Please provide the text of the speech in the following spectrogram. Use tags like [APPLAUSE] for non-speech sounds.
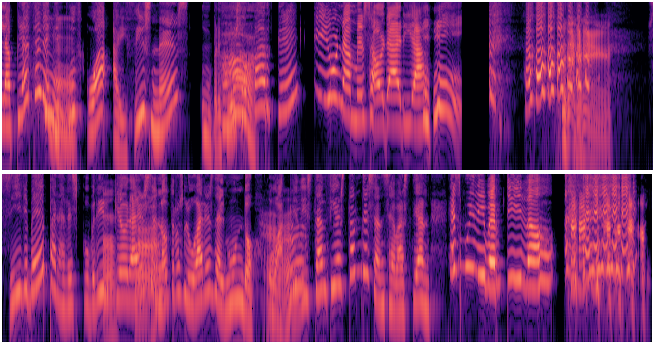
En la plaza de mm. Guipúzcoa hay cisnes, un precioso ah. parque y una mesa horaria. [LAUGHS] Sirve para descubrir qué hora es en otros lugares del mundo o a qué ah. distancia están de San Sebastián. Es muy divertido. [LAUGHS] [LAUGHS]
